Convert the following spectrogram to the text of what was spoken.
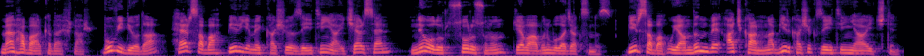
Merhaba arkadaşlar. Bu videoda her sabah bir yemek kaşığı zeytinyağı içersen ne olur sorusunun cevabını bulacaksınız. Bir sabah uyandın ve aç karnına bir kaşık zeytinyağı içtin.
